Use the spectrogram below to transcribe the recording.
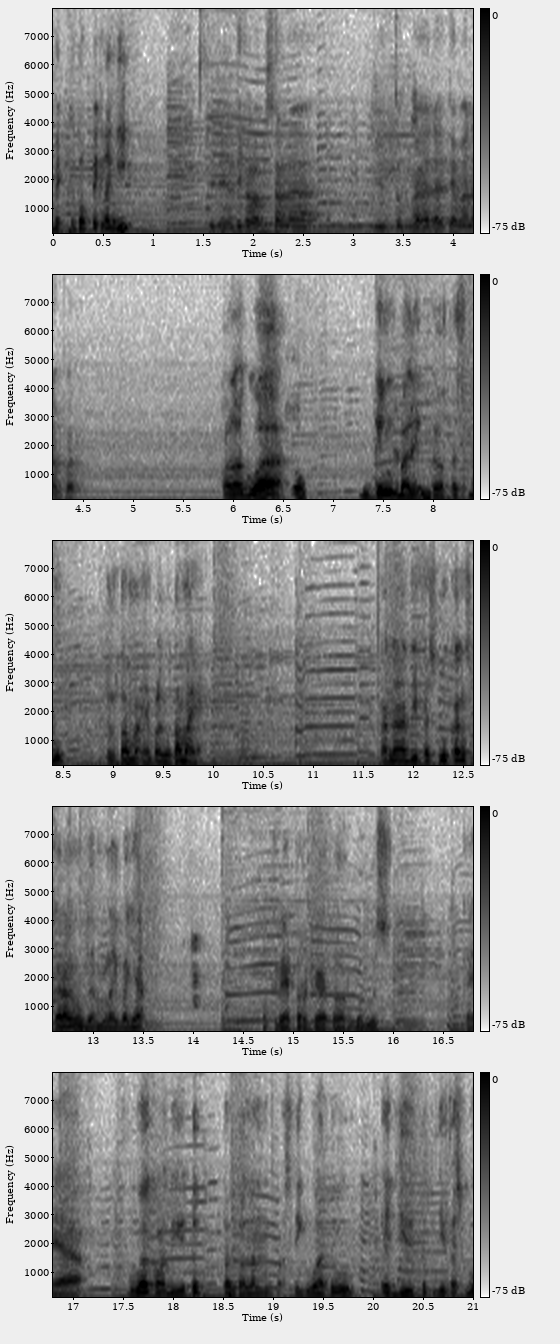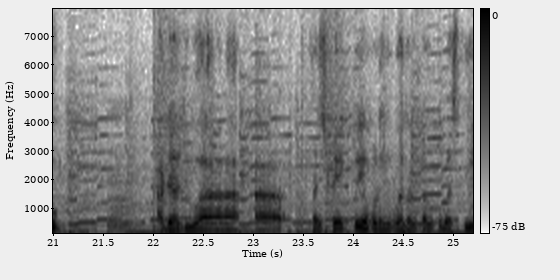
Back to topik lagi. Jadi nanti kalau misalnya YouTube nggak ada kayak mana pak? Kalau gua mungkin balik ke Facebook terutama yang paling utama ya. Karena di Facebook kan sekarang udah mulai banyak kreator-kreator bagus. Kayak gua kalau di YouTube tontonan pasti gua tuh eh di YouTube di Facebook. Ada dua uh, fanspage tuh yang paling gua tonton tuh pasti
